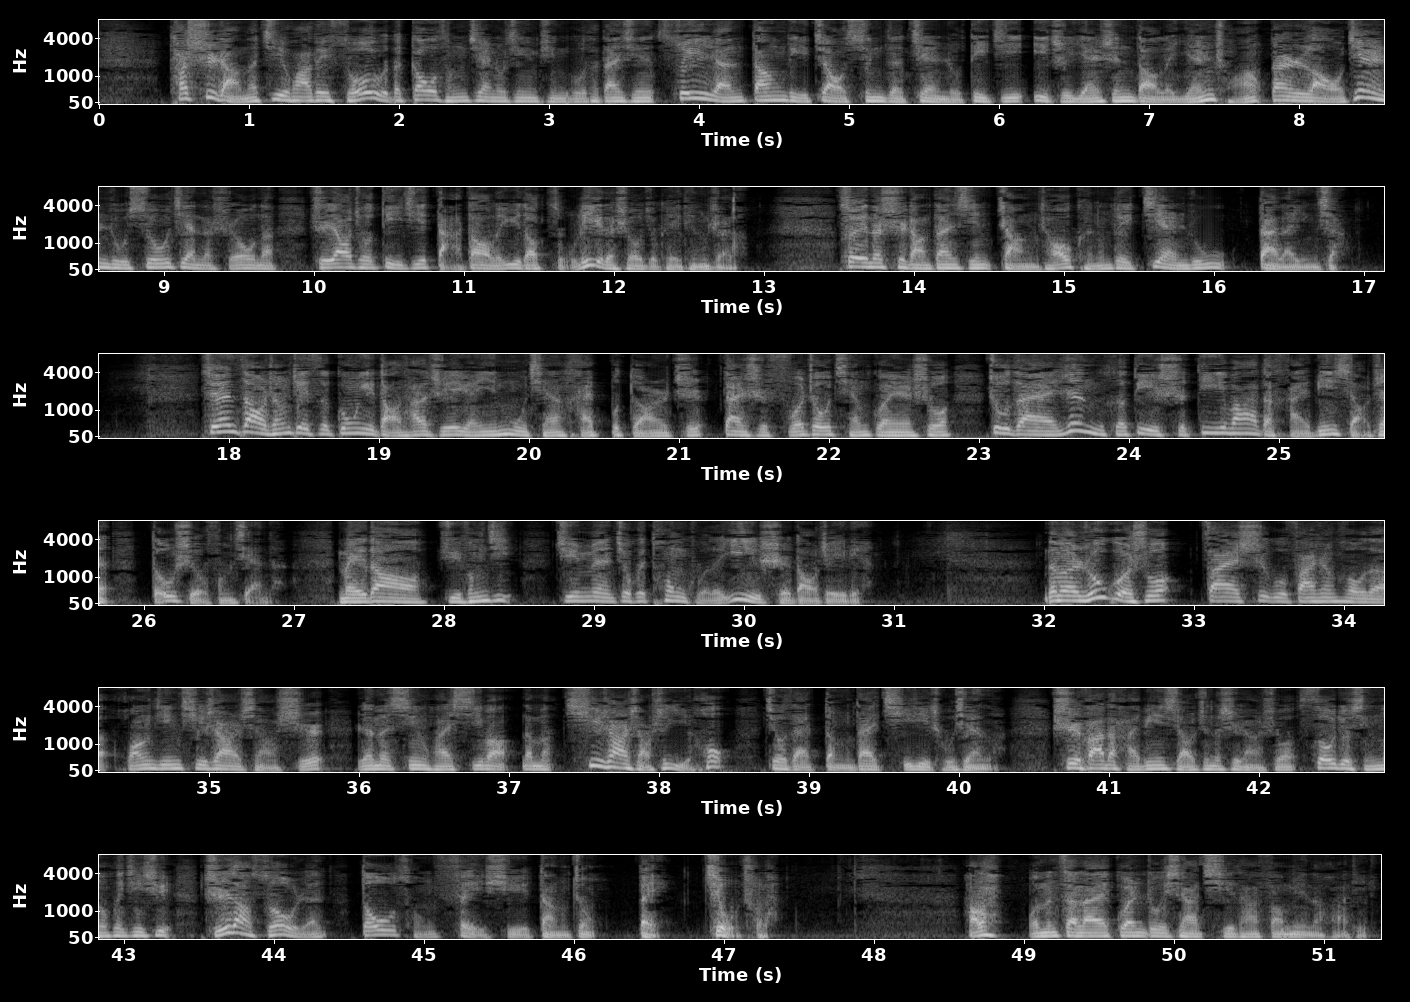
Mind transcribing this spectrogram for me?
他市长呢计划对所有的高层建筑进行评估。他担心，虽然当地较新的建筑地基一直延伸到了岩床，但是老建筑修建的时候呢，只要求地基打到了遇到阻力的时候就可以停止了。所以呢，市长担心涨潮可能对建筑物带来影响。虽然造成这次公寓倒塌的直接原因目前还不得而知，但是佛州前官员说，住在任何地势低洼的海滨小镇都是有风险的。每到飓风季，居民们就会痛苦的意识到这一点。那么，如果说在事故发生后的黄金七十二小时，人们心怀希望，那么七十二小时以后就在等待奇迹出现了。事发的海滨小镇的市长说，搜救行动会继续，直到所有人都从废墟当中被救出来。好了，我们再来关注一下其他方面的话题。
